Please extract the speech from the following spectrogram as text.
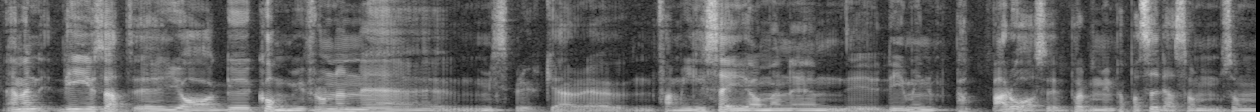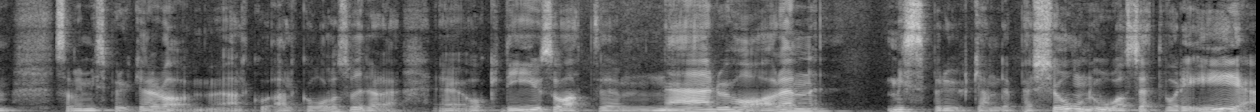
Nej, men det är ju så att eh, jag kommer ju från en eh, missbrukarfamilj säger jag, men eh, det är min pappa då, så på min pappas sida som, som, som är missbrukare då, alko, alkohol och så vidare. Eh, och det är ju så att eh, när du har en missbrukande person, oavsett vad det är,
